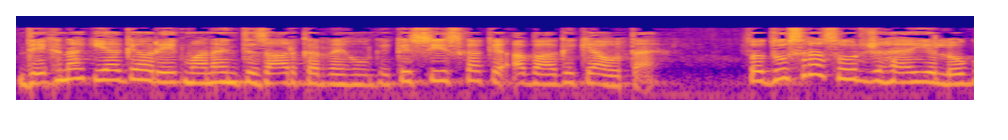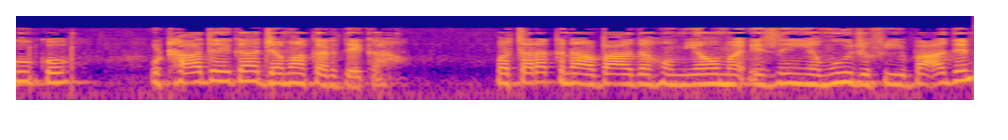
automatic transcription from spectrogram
دیکھنا کیا گیا اور ایک مانا انتظار کر رہے ہوں گے۔ کس چیز کا کہ اب آگے کیا ہوتا ہے۔ تو دوسرا سور جو ہے، یہ لوگوں کو اٹھا دے گا، جمع کر دے گا۔ وہ ترک نہ باد ہوں یوم ازی یمو جفی بادن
